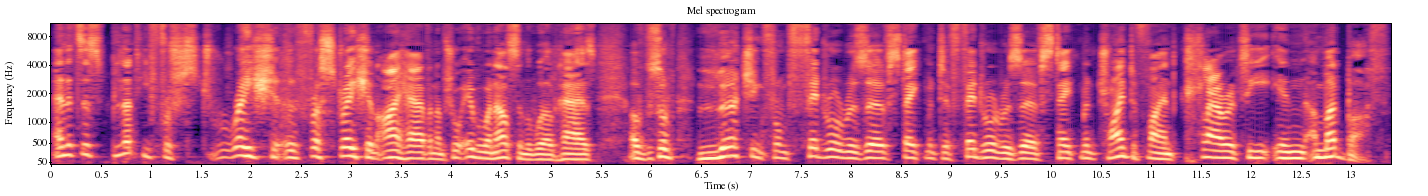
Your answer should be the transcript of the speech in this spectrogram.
And it's this bloody frustration, uh, frustration I have, and I'm sure everyone else in the world has, of sort of lurching from Federal Reserve statement to Federal Reserve statement, trying to find clarity in a mud bath.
